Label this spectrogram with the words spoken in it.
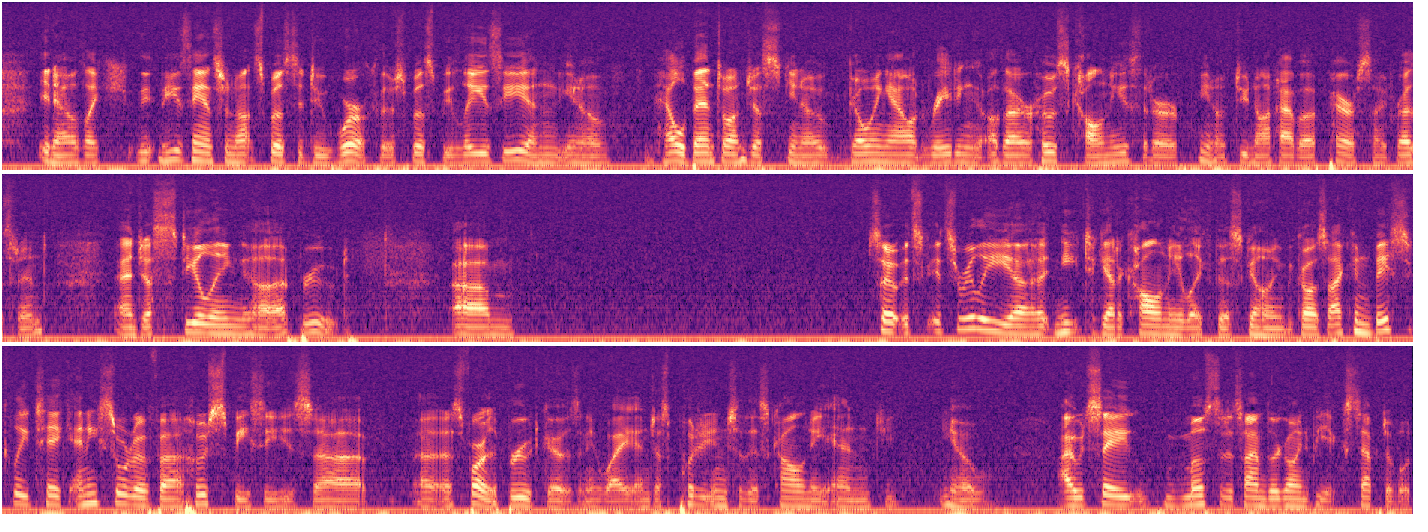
you know, like, th these ants are not supposed to do work, they're supposed to be lazy and, you know, hell-bent on just, you know, going out raiding other host colonies that are, you know, do not have a parasite resident, and just stealing uh, brood. Um, so it's it's really uh, neat to get a colony like this going because I can basically take any sort of uh, host species, uh, uh as far as brood goes anyway, and just put it into this colony, and you know, I would say most of the time they're going to be acceptable.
